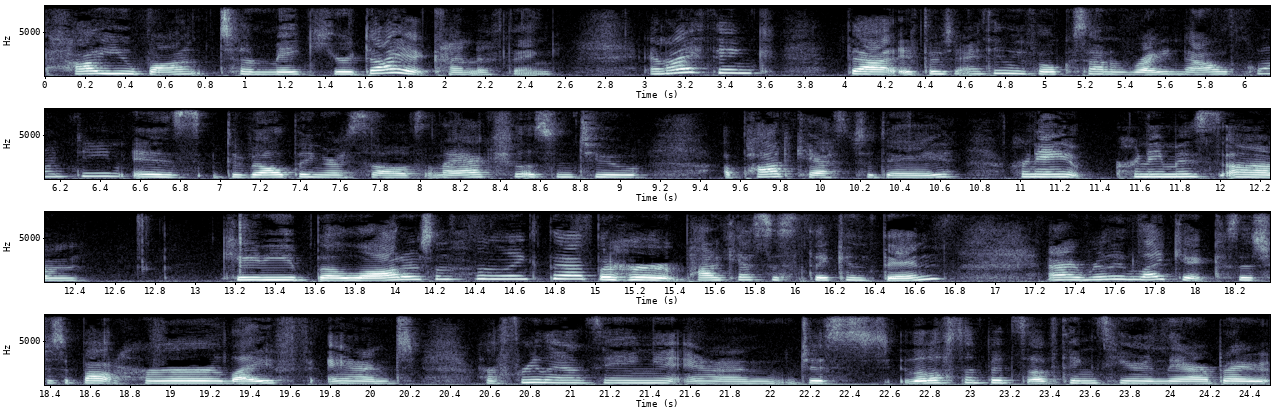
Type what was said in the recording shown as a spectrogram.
how you want to make your diet kind of thing. And i think that if there's anything we focus on right now with quarantine is developing ourselves. And i actually listened to a podcast today. Her name her name is um katie bellot or something like that but her podcast is thick and thin and I really like it because it's just about her life and her freelancing and just little snippets of things here and there. But I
